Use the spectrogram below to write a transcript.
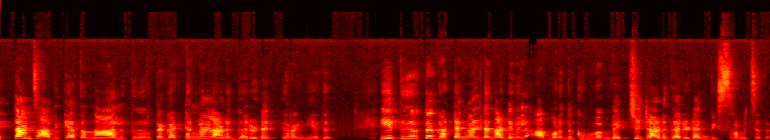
എത്താൻ സാധിക്കാത്ത നാല് തീർത്ഥഘട്ടങ്ങളിലാണ് ഗരുഡൻ ഇറങ്ങിയത്. ഈ തീർത്ഥഘട്ടങ്ങളുടെ നടുവിൽ അമൃത് കുംഭം വെച്ചിട്ടാണ് ഗരുഡൻ വിശ്രമിച്ചത്.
